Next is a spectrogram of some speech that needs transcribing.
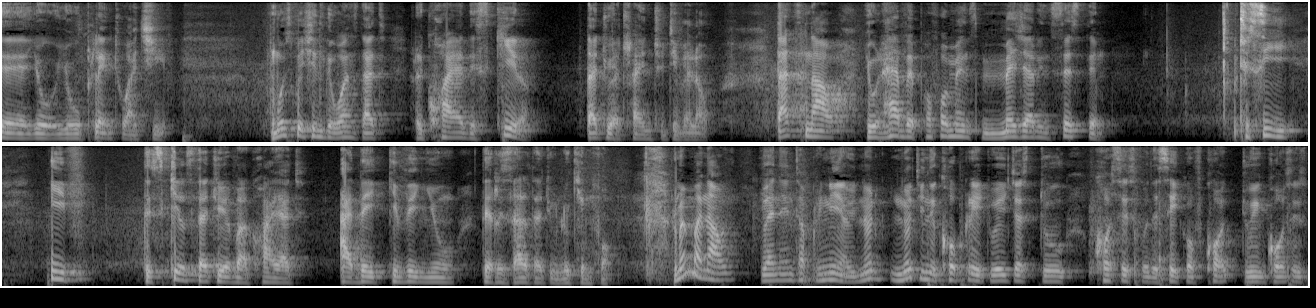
uh, you, you plan to achieve? Most especially the ones that require the skill that you are trying to develop. That's now you'll have a performance measuring system to see if the skills that you have acquired are they giving you the result that you're looking for. Remember now, you're an entrepreneur, you're not, not in a corporate where you just do courses for the sake of co- doing courses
